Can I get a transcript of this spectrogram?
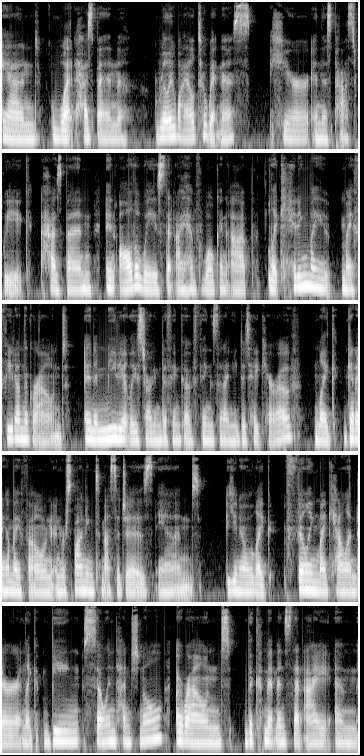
And what has been really wild to witness here in this past week has been in all the ways that I have woken up, like hitting my my feet on the ground and immediately starting to think of things that I need to take care of, like getting on my phone and responding to messages and you know, like filling my calendar and like being so intentional around the commitments that I am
